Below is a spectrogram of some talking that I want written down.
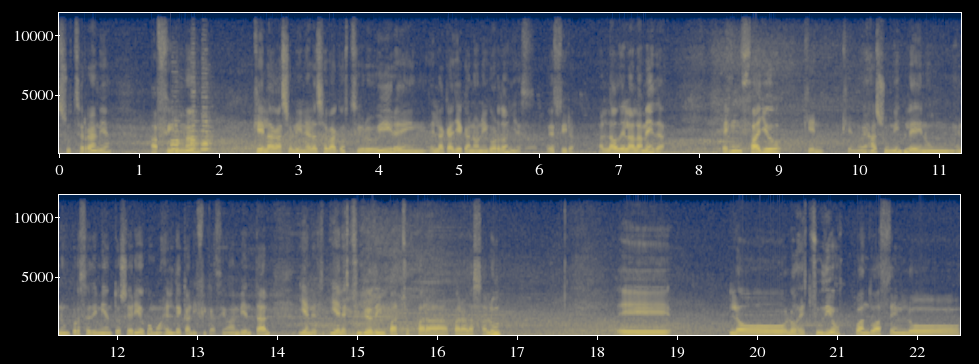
subterráneas afirma que la gasolinera se va a construir en, la calle Canón y Gordóñez, es decir, al lado de la Alameda. Es un fallo que, no es asumible en un, procedimiento serio como es el de calificación ambiental y, el, estudio de impactos para, la salud. Eh, los estudios cuando hacen los,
